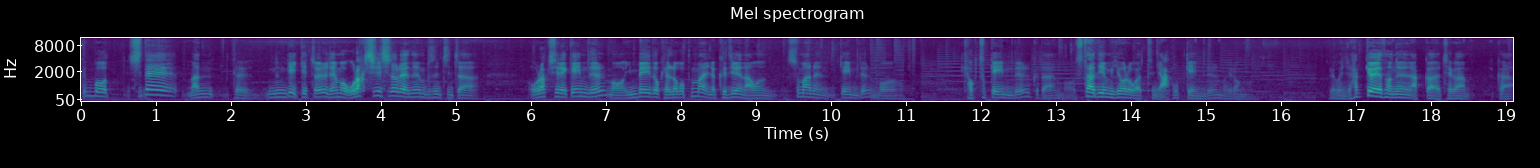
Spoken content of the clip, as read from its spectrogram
그뭐 시대만 그 있는 게 있겠죠. 예를 뭐 오락실 시절에는 무슨 진짜 오락실의 게임들 뭐 인베이더 갤러거뿐만 아니라 그 뒤에 나온 수많은 게임들 뭐 격투 게임들 그다음 뭐 스타디움 히어로 같은 야구 게임들 뭐 이런 거. 그리고 이제 학교에서는 아까 제가 아까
